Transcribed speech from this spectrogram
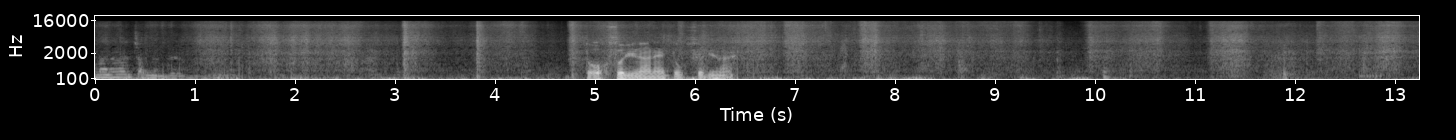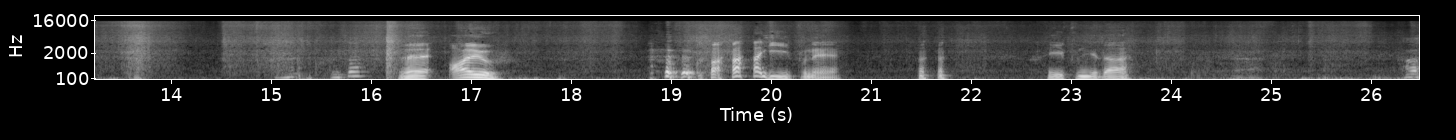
웬만하면 잡는데. 똑 소리 나네, 똑 소리 나. 됐어? 네, 아유. 이쁘네. 이쁩니다. 아,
